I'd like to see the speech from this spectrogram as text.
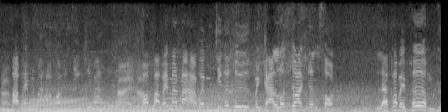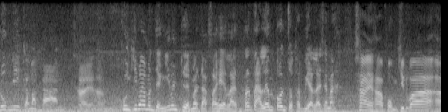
ครับ ปรับให้มันมาหาความเป็นจริงใช่ไหมใช่คพรัอบปรับให้มันมาหาความเป็นจริงก็คือเป็นการลดยอดเงินสด แล้วก็ไปเพิ่มลูกหนี้กรรมการ ใช่ครับ คุณคิดว่ามันอย่างนี้มันเกิดมาจากสาเหตุอะไร ตั้งแต่เริ่มต้นจดทะเบียนแล้วใช่ไหมใช่ครับผมคิดว่าอ่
